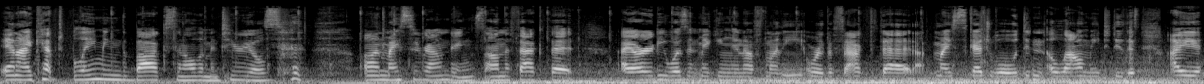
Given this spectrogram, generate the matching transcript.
And I kept blaming the box and all the materials on my surroundings, on the fact that I already wasn't making enough money or the fact that my schedule didn't allow me to do this. I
